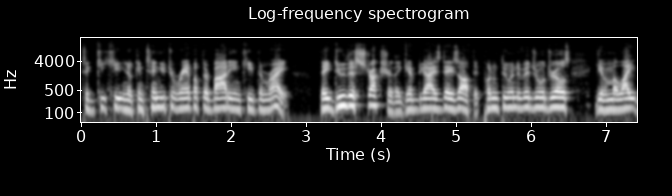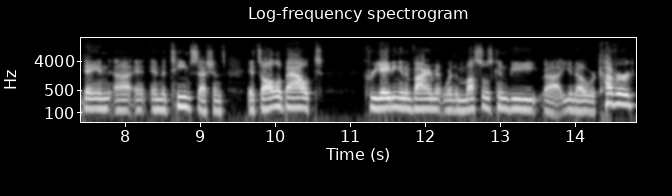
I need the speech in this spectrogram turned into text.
to you know continue to ramp up their body and keep them right. They do this structure. They give guys days off. They put them through individual drills. Give them a light day in uh, in, in the team sessions. It's all about creating an environment where the muscles can be, uh, you know, recovered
